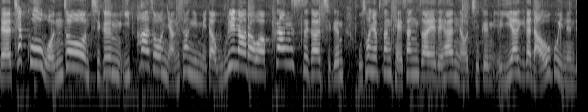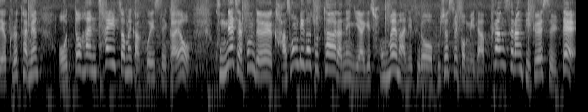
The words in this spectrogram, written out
네, 체코 원전 지금 2파전 양상입니다. 우리나라와 프랑스가 지금 우선 협상 대상자에 대한 어, 지금 이야기가 나오고 있는데요. 그렇다면 어떠한 차이점을 갖고 있을까요? 국내 제품들 가성비가 좋다라는 이야기 정말 많이 들어보셨을 겁니다. 프랑스랑 비교했을 때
